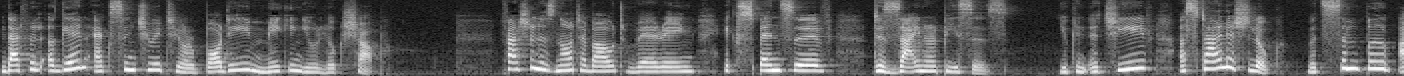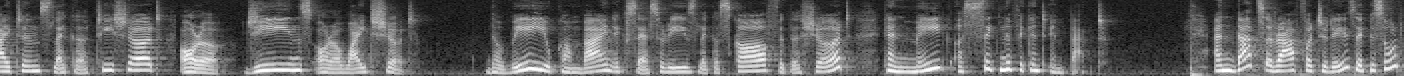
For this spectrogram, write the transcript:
that will again accentuate your body, making you look sharp. Fashion is not about wearing expensive designer pieces. You can achieve a stylish look with simple items like a t shirt or a jeans or a white shirt. The way you combine accessories like a scarf with a shirt can make a significant impact. And that's a wrap for today's episode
